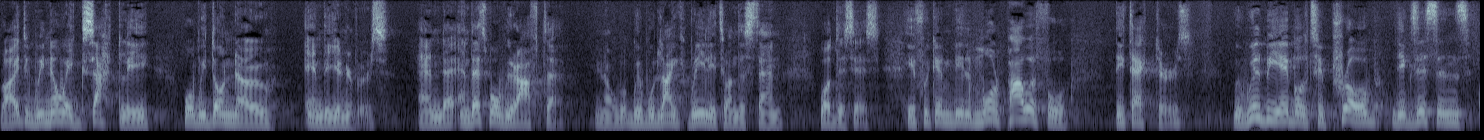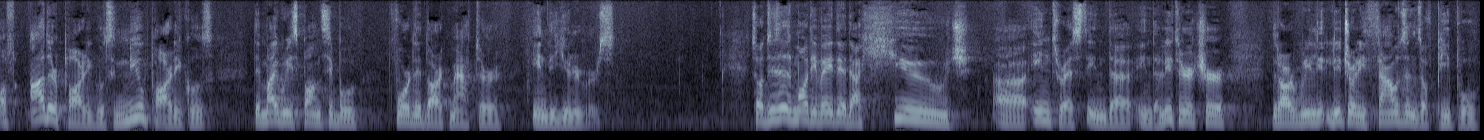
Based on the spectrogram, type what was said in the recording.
right? We know exactly what we don't know in the universe. And, uh, and that's what we're after. You know, we would like really to understand what this is. If we can build more powerful detectors, we will be able to probe the existence of other particles, new particles, that might be responsible for the dark matter in the universe. So this has motivated a huge uh, interest in the, in the literature. There are really, literally thousands of people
